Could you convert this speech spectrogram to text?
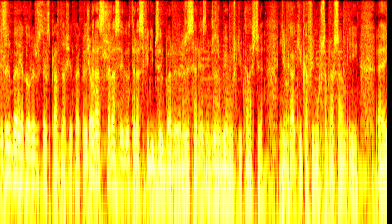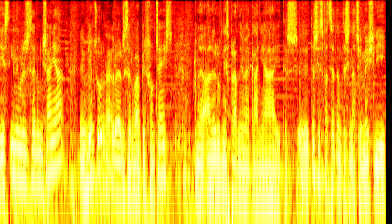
Zylber tak. jako reżyser sprawdza się, tak? Wciąż. Teraz, teraz, teraz Filip Zylber, reżyser, ja z nim zrobiłem już kilkanaście, kilka, kilka filmów, przepraszam, i e, jest innym reżyserem niż Ania e, Wieczór, tak. która reżyserowała pierwszą część, e, ale równie sprawnym jak Ania i też, też jest facetem, też inaczej myśli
